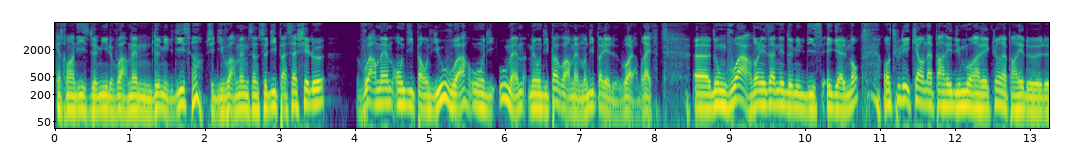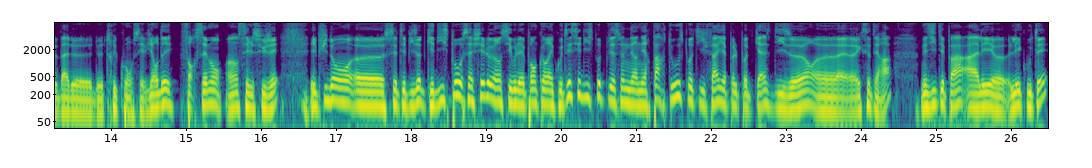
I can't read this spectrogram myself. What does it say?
90, 2000, voire même 2010. J'ai dit voire même, ça ne se dit pas, sachez-le, voire même, on dit pas, on dit ou voir, ou on dit ou même, mais on dit pas voir même, on dit pas les deux. Voilà, bref. Euh, donc voir dans les années 2010 également. En tous les cas, on a parlé d'humour avec lui, on a parlé de de, bah, de, de trucs où on s'est viandé, forcément, hein, c'est le sujet. Et puis dans euh, cet épisode qui est dispo, sachez-le, hein, si vous l'avez pas encore écouté, c'est dispo depuis la semaine dernière partout, Spotify, Apple Podcast, Deezer, euh, etc. N'hésitez pas à aller euh, l'écouter.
